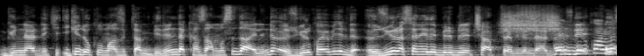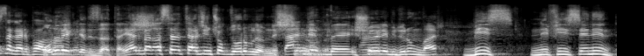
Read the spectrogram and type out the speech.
günlerdeki iki dokunmazlıktan birinin de kazanması dahilinde Özgür'ü koyabilirdi. Özgür Asena'yı da birbirine çarptırabilirlerdi. Özgür'ü koyması da garip olmazdı. Onu bekledi zaten. Yani ben Asena tercihini çok doğru buluyorum Nefise'nin orada. Ve şöyle bir durum var. Biz Nefise'nin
